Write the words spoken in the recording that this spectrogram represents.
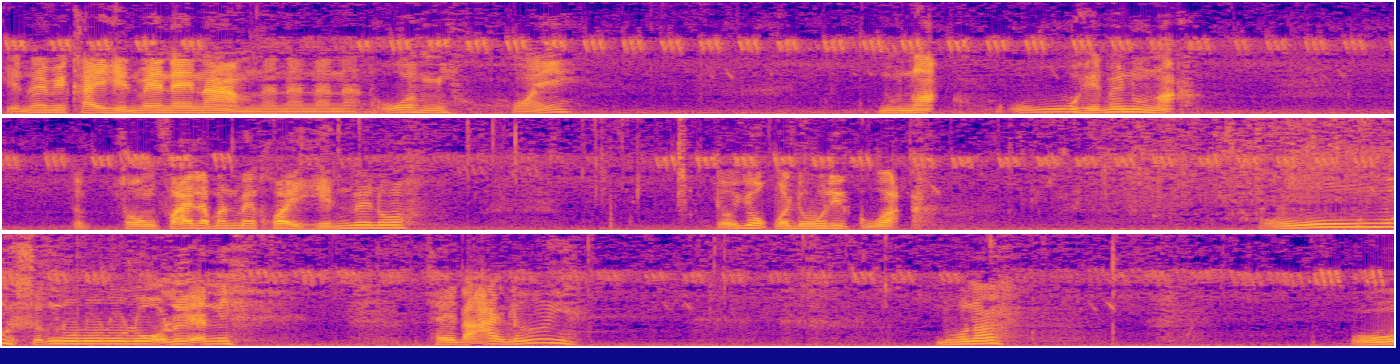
เห็นไหมมีใครเห็นไหมในน้ำนั่นนั่นนั่นโอ้มีหอยนู่นน่ะโอ้เห็นไหมนู่นน่ะแต่ส่องไฟแล้วมันไม่ค่อยเห็นไหมเนาะเดี๋ยวยกมาดูดีกว่าโอ้เสียงโลโลโลโลเลยอันนี้ ใช้ได้เลย ดูนะ โอ้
